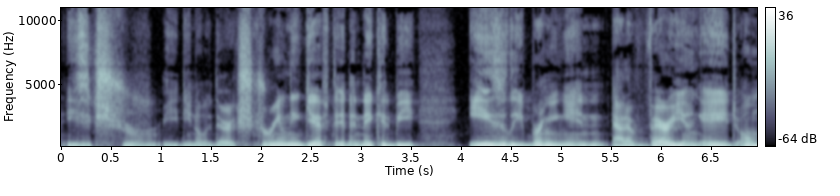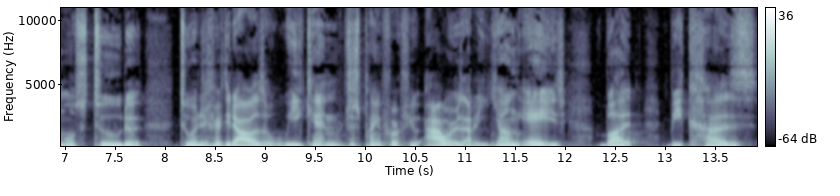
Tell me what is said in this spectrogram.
he's extre- you know they're extremely gifted, and they could be easily bringing in at a very young age almost two to $250 a weekend just playing for a few hours at a young age but because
